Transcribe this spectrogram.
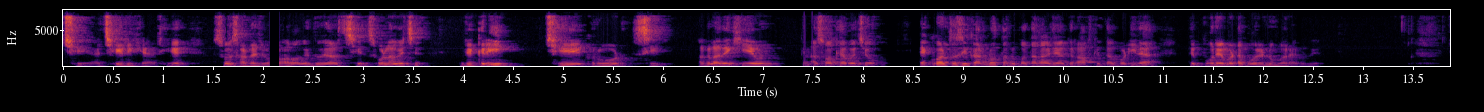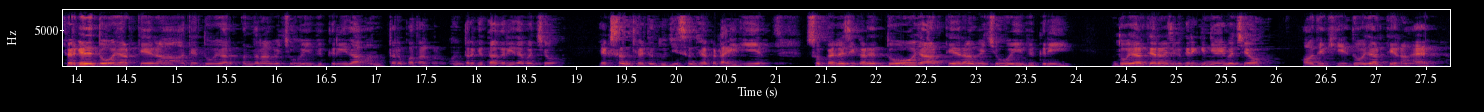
6 ਹੈ 6 ਲਿਖਿਆ ਹੈ, ਠੀਕ ਹੈ? ਸੋ ਸਾਡਾ ਜਵਾਬ ਆ ਗਿਆ 2016 ਵਿੱਚ। ਵਿਕਰੀ 6 ਕਰੋੜ ਸੀ। ਅਗਲਾ ਦੇਖੀਏ ਹੁਣ, ਕਿੰਨਾ ਸੌਖਾ ਹੈ ਇੱਕ ਵਾਰ ਤੁਸੀਂ ਕਰ ਲਓ, ਤੁਹਾਨੂੰ ਪਤਾ ਲੱਗ ਜਾਏਗਾ, ਗ੍ਰਾਫ ਕਿੱਦਾਂ ਪੜੀਦਾ ਹੈ ਤੇ ਪੂਰੇ ਬਟਾ ਪੂਰੇ ਨੰਬਰ ਹੈਗੇ ਨੇ ਫਿਰ ਕਹਿੰਦੇ 2013 ਅਤੇ 2015 ਵਿੱਚ ਹੋਈ ਵਿਕਰੀ ਦਾ ਅੰਤਰ ਪਤਾ ਕਰੋ। ਅੰਤਰ ਕਿੱਦਾਂ ਕਰੀਦਾ ਬੱਚਿਓ? ਇੱਕ ਸੰਖਿਆ ਤੇ ਦੂਜੀ ਸੰਖਿਆ ਘਟਾਈ ਦੀ ਹੈ। ਸੋ ਪਹਿਲੇ ਅਸੀਂ ਕਰਦੇ 2013 ਵਿੱਚ ਹੋਈ ਵਿਕਰੀ। 2013 ਵਿੱਚ ਵਿਕਰੀ ਕਿੰਨੀ ਹੋਈ ਬੱਚਿਓ? ਆਓ ਦੇਖੀਏ 2013 ਇਹ ਹੈਗਾ।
